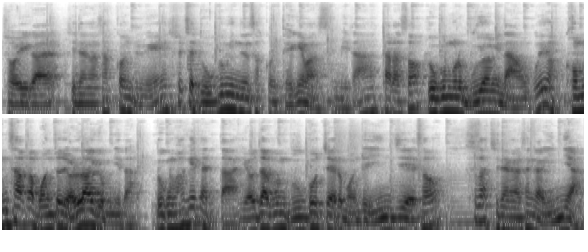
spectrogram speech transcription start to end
저희가 진행한 사건 중에 실제 녹음 있는 사건이 되게 많습니다. 따라서 녹음으로 무혐의 나오고요. 검사가 먼저 연락이 옵니다. 녹음 확인했다. 여자분 무고죄로 먼저 인지해서 수사 진행할 생각 있냐?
